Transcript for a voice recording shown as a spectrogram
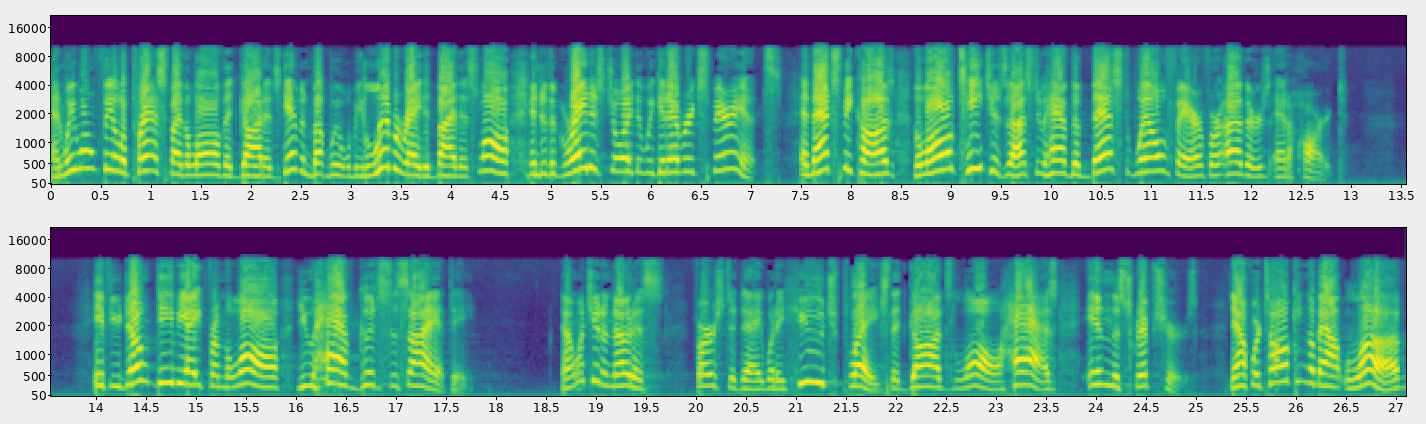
And we won't feel oppressed by the law that God has given, but we will be liberated by this law into the greatest joy that we could ever experience. And that's because the law teaches us to have the best welfare for others at heart. If you don't deviate from the law, you have good society. Now I want you to notice first today what a huge place that God's law has in the scriptures. Now, if we're talking about love,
